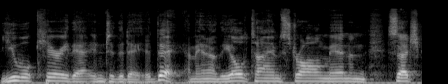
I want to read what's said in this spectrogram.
You will carry that into the day to day. I mean, the old time strong men and such,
